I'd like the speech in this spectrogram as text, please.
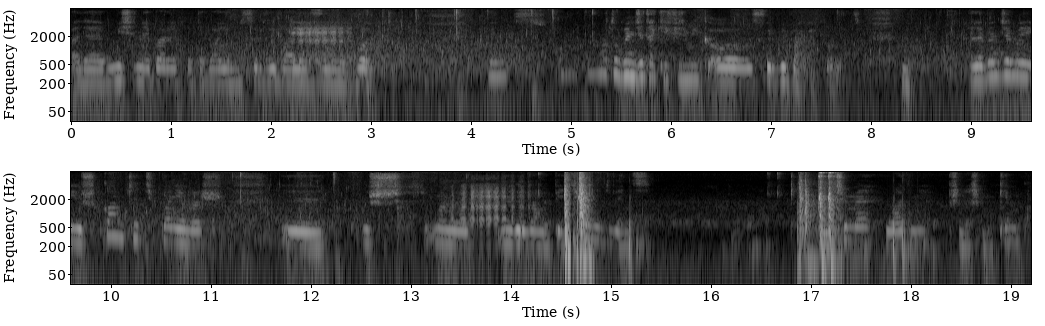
ale mi się najbardziej podobają survivale z Wojtkiem. Więc no to będzie taki filmik o survivalach powiedzmy. No. Ale będziemy już kończyć, ponieważ yy, już mamy, nagrywamy 5 minut, więc kończymy ładnie przy naszym okienku.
